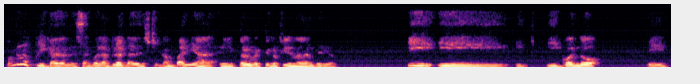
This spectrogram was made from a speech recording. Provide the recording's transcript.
¿por qué no explica de dónde sacó la plata de su campaña electoral? Me estoy refiriendo a la anterior. Y, y, y, y cuando, eh,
